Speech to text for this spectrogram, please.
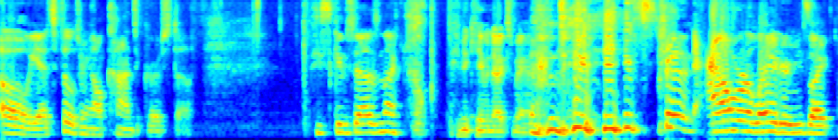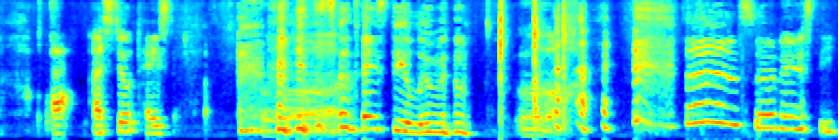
Oh yeah, it's filtering all kinds of gross stuff. He scoops out his knife. He became an X Man. Dude, he spent an hour later. He's like, oh, I still taste. I still taste the aluminum. Oh, so nasty.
